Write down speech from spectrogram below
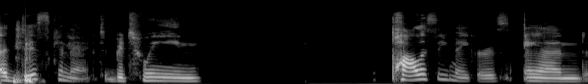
a disconnect between policymakers and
